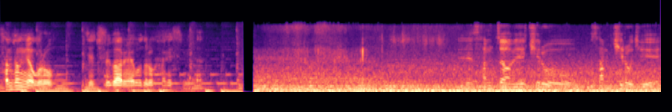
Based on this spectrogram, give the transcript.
삼성역으로 이제 출발을 해보도록 하겠습니다. 이제 3.1km, 3km 뒤에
